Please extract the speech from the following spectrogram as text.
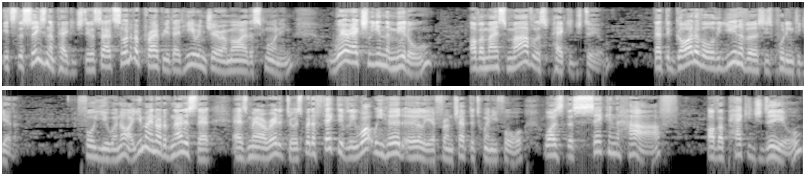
it's the season of package deal, so it's sort of appropriate that here in Jeremiah this morning, we're actually in the middle of a most marvellous package deal that the God of all the universe is putting together for you and I. You may not have noticed that as Mao read it to us, but effectively what we heard earlier from chapter 24 was the second half of a package deal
